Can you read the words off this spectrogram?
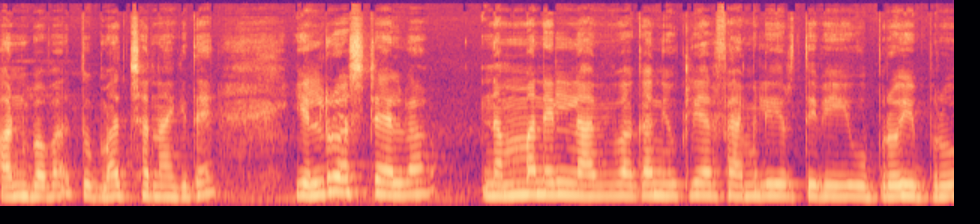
ಅನುಭವ ತುಂಬ ಚೆನ್ನಾಗಿದೆ. ಎಲ್ಲರೂ ಅಷ್ಟೇ ಅಲ್ವಾ? ನಮ್ಮ ಮನೇಲಿ ನಾವಿವಾಗ ನ್ಯೂಕ್ಲಿಯರ್ ಫ್ಯಾಮಿಲಿ ಇರ್ತೀವಿ ಒಬ್ಬರು ಇಬ್ಬರು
